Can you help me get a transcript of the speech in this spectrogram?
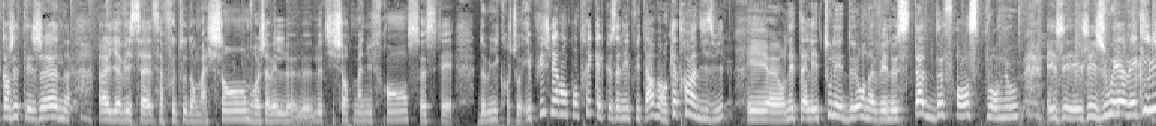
quand j'étais jeune, euh, il y avait sa, photo dans ma chambre. J'avais le, t-shirt Manu France. euh, C'était Dominique Rocheteau. Et puis, je l'ai rencontré quelques années plus tard, en 98. Et euh, on est allés tous les deux. On avait le Stade de France pour nous. Et j'ai joué avec lui.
